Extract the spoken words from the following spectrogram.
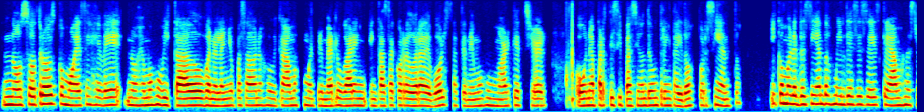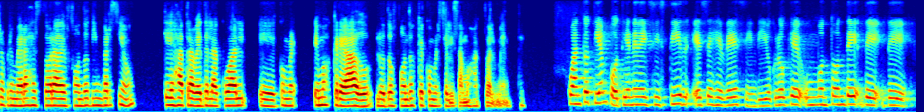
Nosotros como SGB nos hemos ubicado, bueno, el año pasado nos ubicábamos como el primer lugar en, casa corredora de bolsa, tenemos un market share o una participación de un 32%. Y como les decía, en 2016 creamos nuestra primera gestora de fondos de inversión, que es a través de la cual eh, hemos creado los dos fondos que comercializamos actualmente. ¿Cuánto tiempo tiene de existir SGB, Cindy? Yo creo que un montón de, de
